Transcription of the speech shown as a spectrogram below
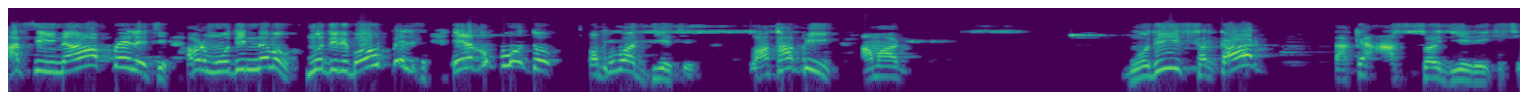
হাসিনা পেলেছে আবার মোদির নামেও, মোদির বউ পেলেছে এরকম পর্যন্ত অপবাদ দিয়েছে। তথাপি আমার মোদি সরকার তাকে আশ্রয় দিয়ে রেখেছে।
